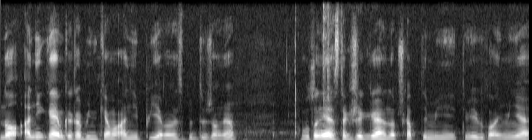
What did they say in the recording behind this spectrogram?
no ani grałem karabinkiem, ani PM zbyt dużo, nie? Bo to nie jest tak, że grałem na przykład tymi, tymi brońmi, nie.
